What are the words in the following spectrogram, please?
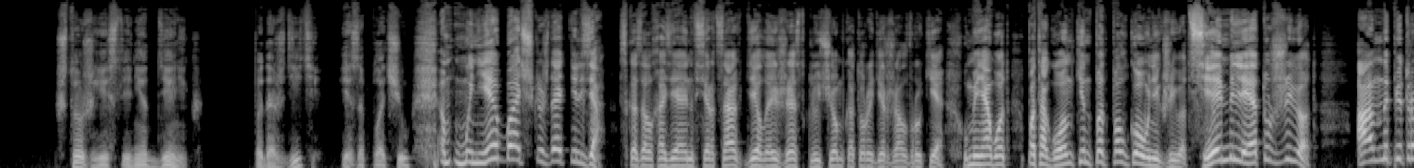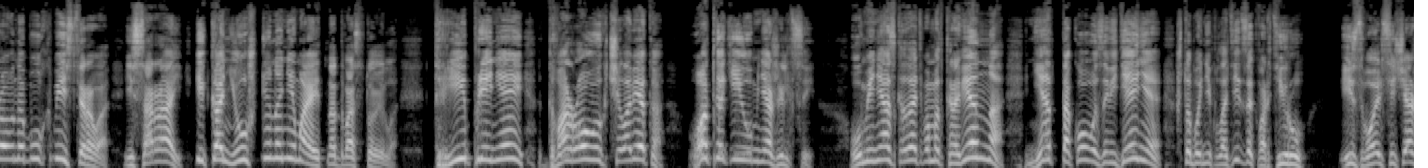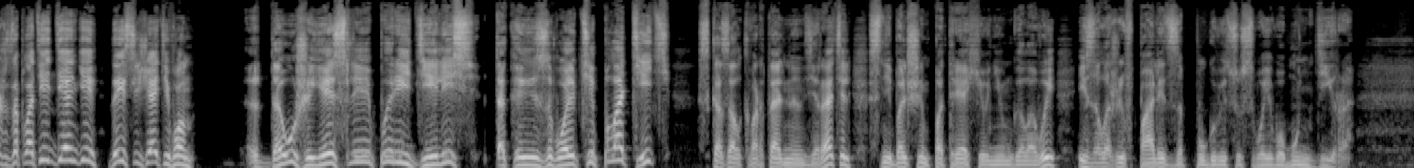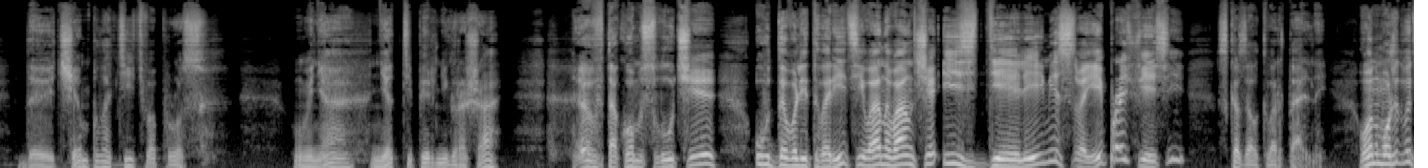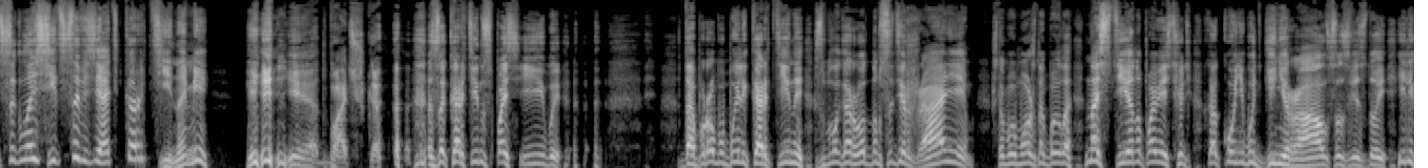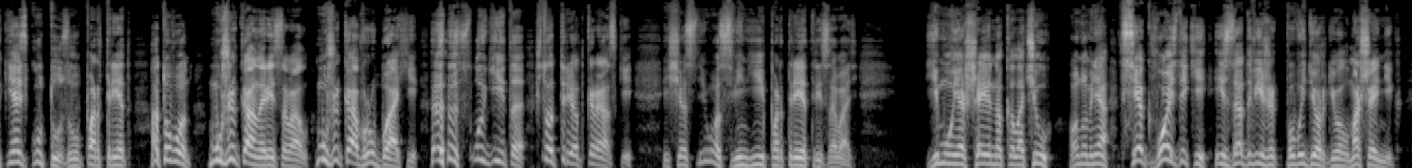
— Что же, если нет денег? Подождите, я заплачу. — Мне, батюшка, ждать нельзя, — сказал хозяин в сердцах, делая жест ключом, который держал в руке. — У меня вот Патагонкин подполковник живет, семь лет уж живет. Анна Петровна Бухмистерова и сарай, и конюшню нанимает на два стойла. Три при ней дворовых человека. Вот какие у меня жильцы. У меня, сказать вам откровенно, нет такого заведения, чтобы не платить за квартиру. Изволь сейчас же заплатить деньги, да и съезжайте вон. — Да уже если порядились, так и извольте платить, — сказал квартальный надзиратель с небольшим потряхиванием головы и заложив палец за пуговицу своего мундира. — Да чем платить вопрос? У меня нет теперь ни гроша. — В таком случае удовлетворить Ивана Ивановича изделиями своей профессии, — сказал квартальный. — Он, может быть, согласится взять картинами. — Нет, батюшка, за картин спасибо. Добро бы были картины с благородным содержанием, чтобы можно было на стену повесить хоть какой-нибудь генерал со звездой или князь Кутузову портрет. А то вон, мужика нарисовал, мужика в рубахе, слуги-то, что трет краски. Еще с него свиньи портрет рисовать. Ему я шею наколочу, он у меня все гвоздики из задвижек повыдергивал, мошенник.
